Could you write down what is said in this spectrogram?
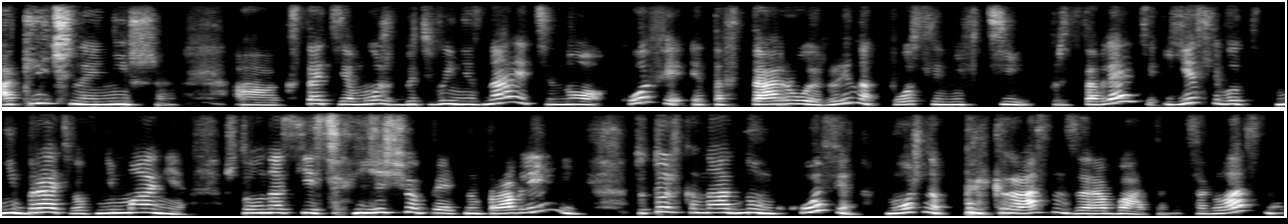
отличная ниша. А, кстати, может быть, вы не знаете, но кофе – это второй рынок после нефти. Представляете? Если вот не брать во внимание, что у нас есть еще пять направлений, то только на одном кофе можно прекрасно зарабатывать. Согласны?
